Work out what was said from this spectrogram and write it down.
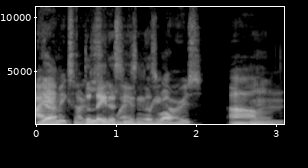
I Yeah, am excited. the to see where season as well. Mm-hmm. Um,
